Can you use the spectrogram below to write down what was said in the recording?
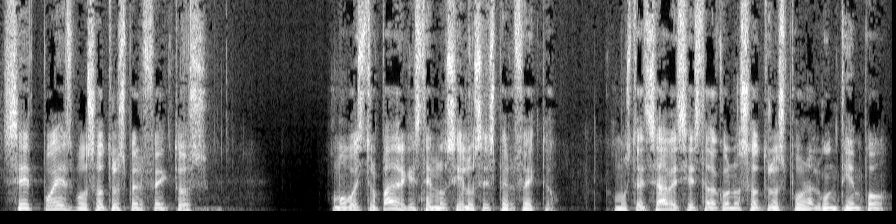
Sed pues vosotros perfectos, como vuestro Padre que está en los cielos es perfecto. Como usted sabe, si ha estado con nosotros por algún tiempo,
